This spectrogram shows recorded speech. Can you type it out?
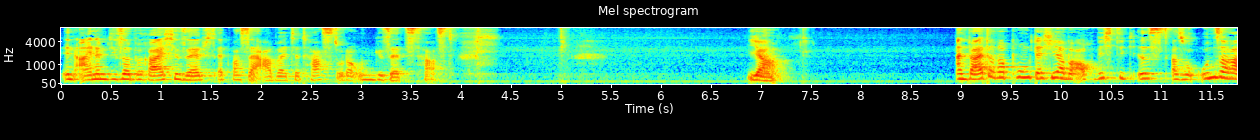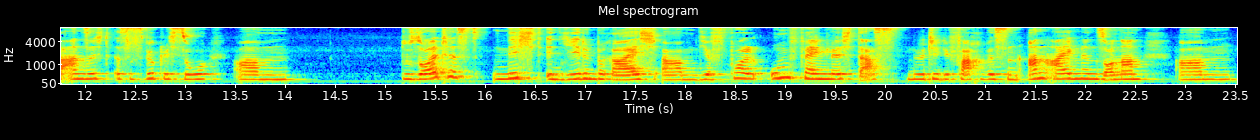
in einem dieser Bereiche selbst etwas erarbeitet hast oder umgesetzt hast. Ja. Ein weiterer Punkt, der hier aber auch wichtig ist, also unserer Ansicht ist es wirklich so, ähm, Du solltest nicht in jedem Bereich ähm, dir vollumfänglich das nötige Fachwissen aneignen, sondern ähm,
